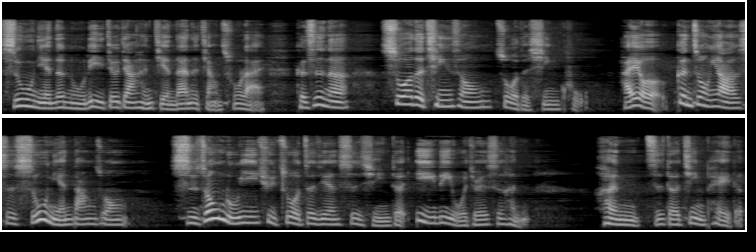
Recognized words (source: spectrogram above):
十五年的努力就这样很简单的讲出来，可是呢，说的轻松，做的辛苦。还有更重要的是，十五年当中始终如一去做这件事情的毅力，我觉得是很很值得敬佩的。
